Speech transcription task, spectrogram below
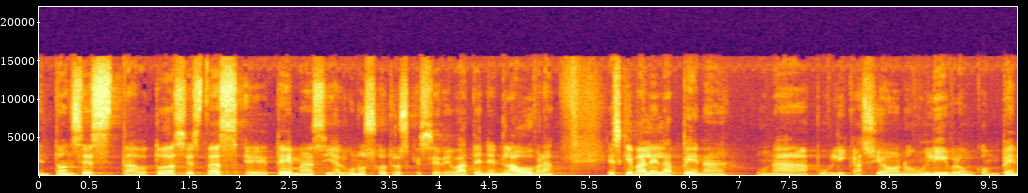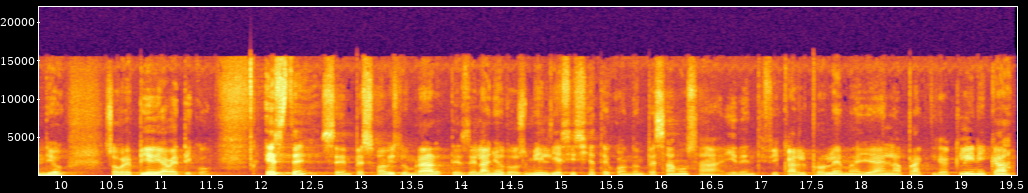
Entonces, dado todos estos eh, temas y algunos otros que se debaten en la obra, es que vale la pena una publicación o un libro, un compendio sobre pie diabético. Este se empezó a vislumbrar desde el año 2017, cuando empezamos a identificar el problema ya en la práctica clínica.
